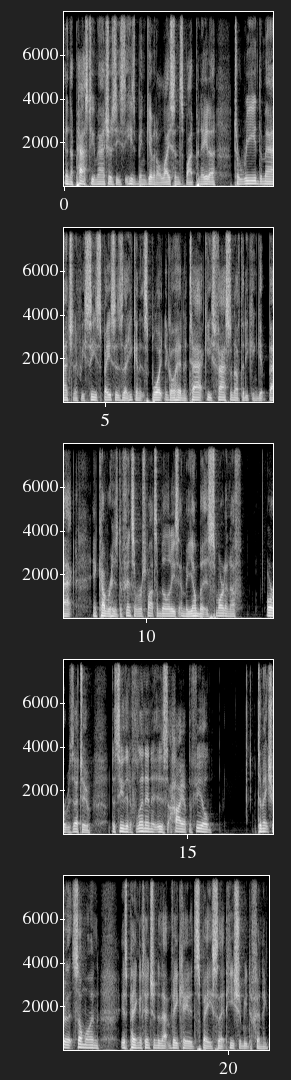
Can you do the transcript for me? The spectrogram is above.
in the past two matches. He's he's been given a license by Pineda to read the match, and if he sees spaces that he can exploit to go ahead and attack, he's fast enough that he can get back and cover his defensive responsibilities. And Muyumba is smart enough, or Rossetto, to see that if Lennon is high up the field, to make sure that someone is paying attention to that vacated space that he should be defending.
